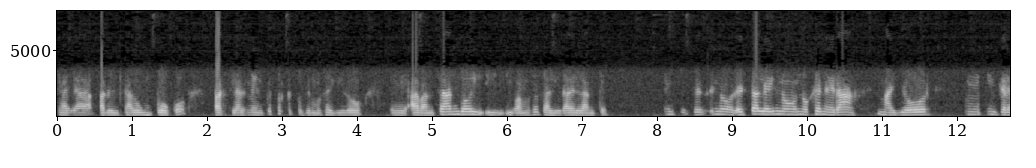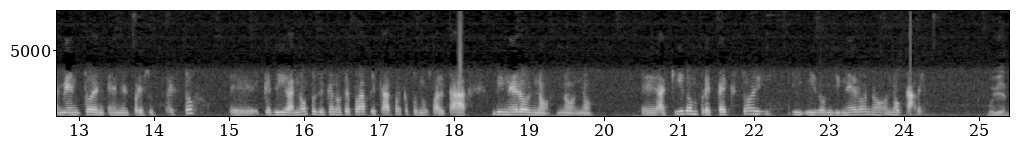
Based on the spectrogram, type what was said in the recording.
se haya paralizado un poco, parcialmente, porque pues hemos seguido eh, avanzando y, vamos a salir adelante. Entonces, no, esta ley no, no genera mayor mm, incremento en, el presupuesto, eh, que diga, no, pues es que no se puede aplicar porque pues nos falta dinero, no, no, no. Eh, aquí don pretexto y, y, don dinero no, no cabe. Muy bien.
